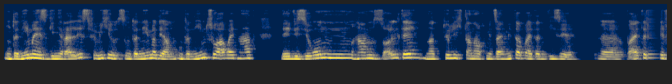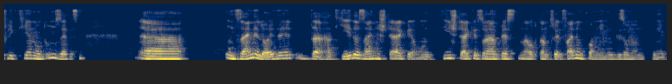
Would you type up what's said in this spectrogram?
Unternehmer ist Generalist. Für mich ist Unternehmer, der am Unternehmen zu arbeiten hat, der Visionen haben sollte, natürlich dann auch mit seinen Mitarbeitern diese äh, weiter reflektieren und umsetzen. Äh, und seine Leute, da hat jeder seine Stärke und die Stärke soll am besten auch dann zur Entfaltung kommen im gesunden Unternehmen.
